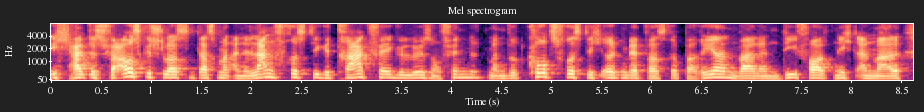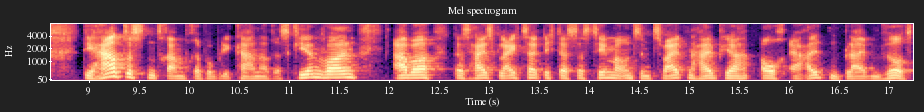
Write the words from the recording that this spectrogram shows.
Ich halte es für ausgeschlossen, dass man eine langfristige, tragfähige Lösung findet. Man wird kurzfristig irgendetwas reparieren, weil ein Default nicht einmal die härtesten Trump-Republikaner riskieren wollen. Aber das heißt gleichzeitig, dass das Thema uns im zweiten Halbjahr auch erhalten bleiben wird.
